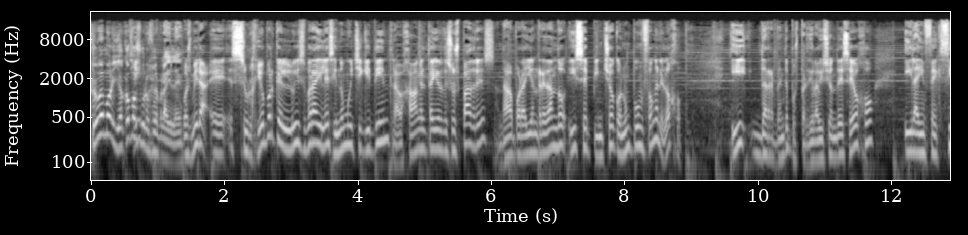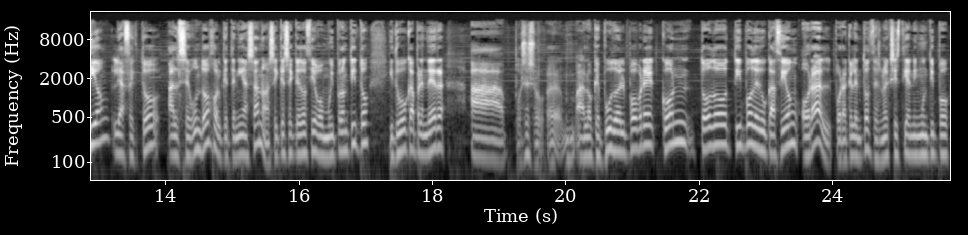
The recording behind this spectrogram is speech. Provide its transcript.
Rubén Morillo, ¿cómo surge el braille? Pues mira, eh, surgió porque Luis Braille, siendo muy chiquitín, trabajaba en el taller de sus padres, andaba por ahí enredando y se pinchó con un punzón en el ojo. Y de repente pues perdió la visión de ese ojo y la infección le afectó al segundo ojo, el que tenía sano, así que se quedó ciego muy prontito y tuvo que aprender a pues eso, eh, a lo que pudo el pobre con todo tipo de educación oral. Por aquel entonces no existía ningún tipo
